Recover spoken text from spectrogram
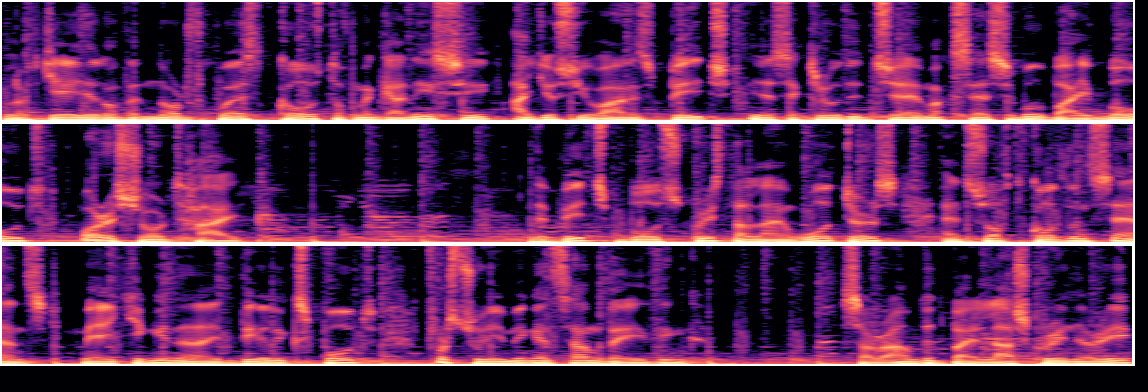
Located on the northwest coast of Meganisi, Agios Ioannis Beach is a secluded gem accessible by boat or a short hike. The beach boasts crystalline waters and soft golden sands, making it an idyllic spot for swimming and sunbathing. Surrounded by lush greenery,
